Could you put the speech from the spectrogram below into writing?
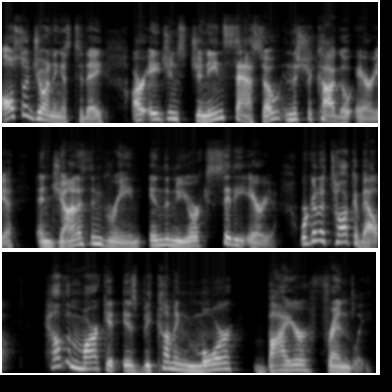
Also joining us today are agents Janine Sasso in the Chicago area and Jonathan Greene in the New York City area. We're going to talk about how the market is becoming more buyer friendly.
